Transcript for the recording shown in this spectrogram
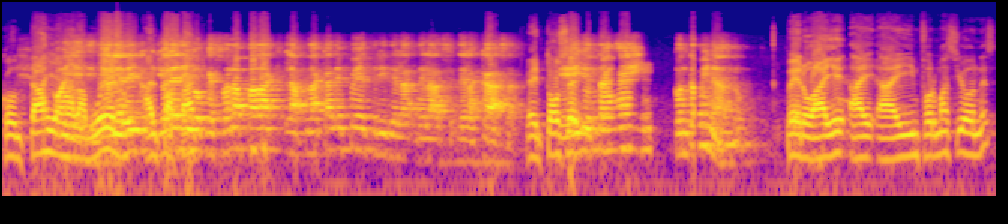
contagian al abuelo, yo le digo, yo Le digo que son la, placa de Petri de la, de. Entonces, ellos están ahí contaminando. Pero hay, hay, hay informaciones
